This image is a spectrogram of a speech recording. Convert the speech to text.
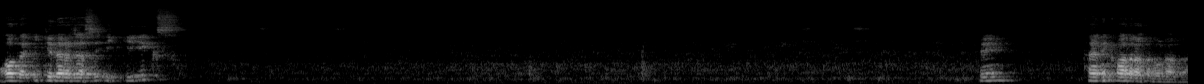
bu holda ikki darajasi ikki x. Teng t'ning kvadrati bo'ladi.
